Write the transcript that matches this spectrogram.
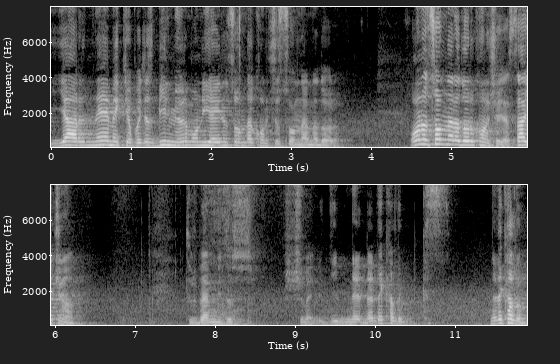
yarın ne yemek yapacağız bilmiyorum. Onu yayının sonunda konuşacağız sonlarına doğru. Onu sonlara doğru konuşacağız. Sakin olun. Dur ben bir dur. Şuna bir diyeyim. Ne- Nerede kaldın kız? Nerede kaldın?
